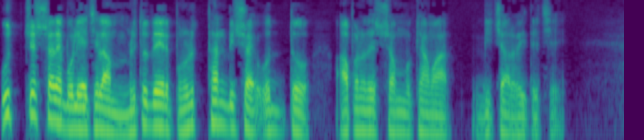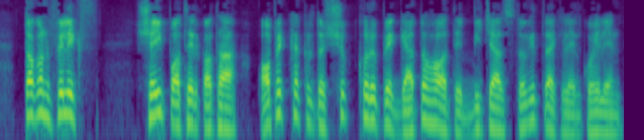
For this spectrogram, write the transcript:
উচ্চস্বরে বলিয়াছিলাম, মৃতদের পুনরুত্থান বিষয় অদ্য আপনাদের সম্মুখে আমার বিচার হইতেছে। তখন ফিলিক্স সেই পথের কথা অপেক্ষাকৃত সূক্ষ্মরূপে জ্ঞাত হওয়াতে বিচার স্থগিত রাখিলেন, কহিলেন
